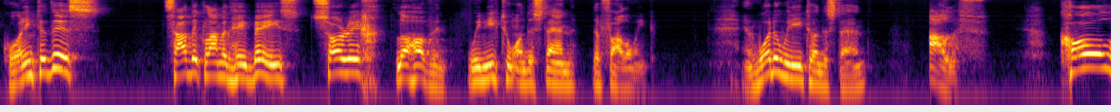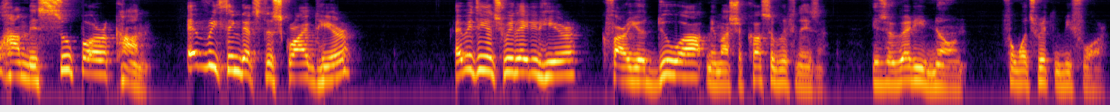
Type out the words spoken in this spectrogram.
According to this, Tzadik Lamed Hey Beis, Tzorich Lahavin. We need to understand the following. And what do we need to understand? Aleph. Kol HaMisupar Kan. Everything that's described here, everything that's related here, Kfar Yodua Mimashakasav Lifneza, is already known from what's written before.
